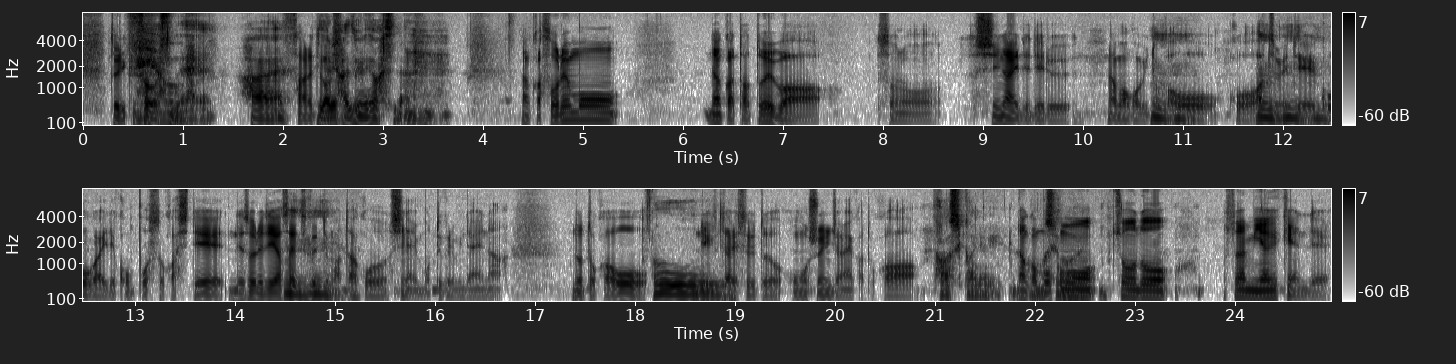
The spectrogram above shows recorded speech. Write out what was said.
取り組みをそうですね。はい。されてやり始めましたね。なんかそれもなんか例えばその市内で出る生ゴミとかをこう集めて郊外でコンポスト化してでそれで野菜作ってまたこう市内に持ってくるみたいなのとかをできたりすると面白いんじゃないかとか。確かに。なんか僕もちょうどそれは宮城県で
